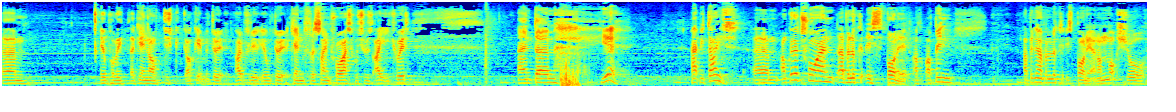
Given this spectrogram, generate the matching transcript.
Um, he'll probably, again, I'll just, I'll get him to do it. Hopefully he'll do it again for the same price, which was 80 quid. And um, yeah, happy days. Um, I'm gonna try and have a look at this bonnet. I've, I've, been, I've been having a look at this bonnet and I'm not sure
